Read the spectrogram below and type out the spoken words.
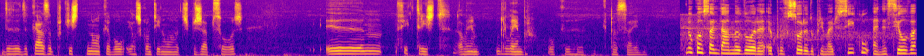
de, de casa, porque isto não acabou, eles continuam a despejar pessoas, hum, fico triste, relembro o que, o que passei. No Conselho da Amadora, a professora do primeiro ciclo, Ana Silva,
